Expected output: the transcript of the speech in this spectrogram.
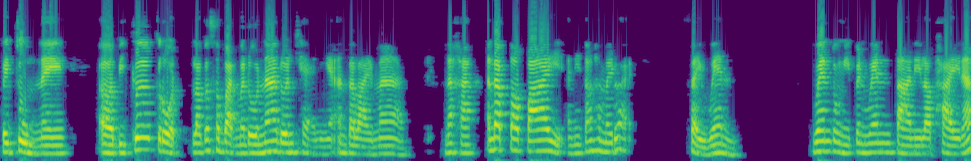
ไปจุ่มในเอ่อบิกเกอร์กรด แล้วก็สะบัดมาโดนหน้าโดนแขนอย่างเงี้ยอันตรายมาก นะคะ อันดับต่อไป อันนี้ต้องทำไมด้วย ใส่แว่น แว่นตรงนี้เป็นแว่นตานิรภัยนะ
